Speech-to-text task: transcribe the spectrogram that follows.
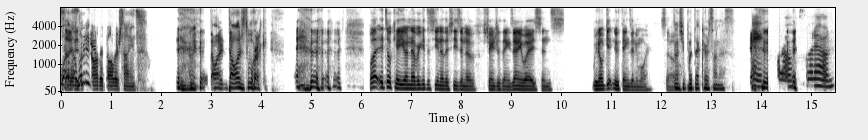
Well, I decided. wanted to- all the dollar signs. Dollar dollars work. but it's okay. You'll never get to see another season of Stranger Things anyway, since we don't get new things anymore. So Don't you put that curse on us. Hey, well, slow down.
